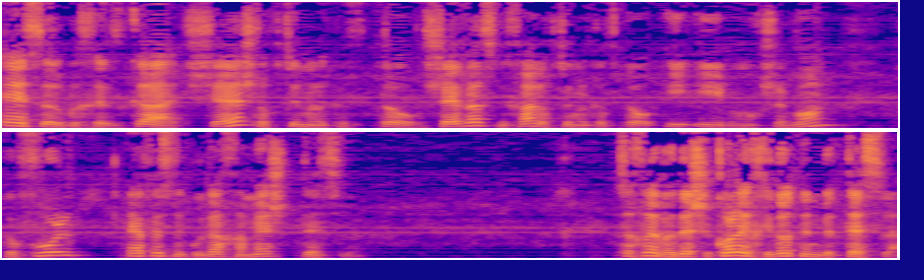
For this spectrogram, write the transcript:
10 בחזקת 6, לוחצים על כפתור 7, סליחה, לוחצים על כפתור EE במחשבון, כפול 0.5 טסלה. צריך לוודא שכל היחידות הן בטסלה.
